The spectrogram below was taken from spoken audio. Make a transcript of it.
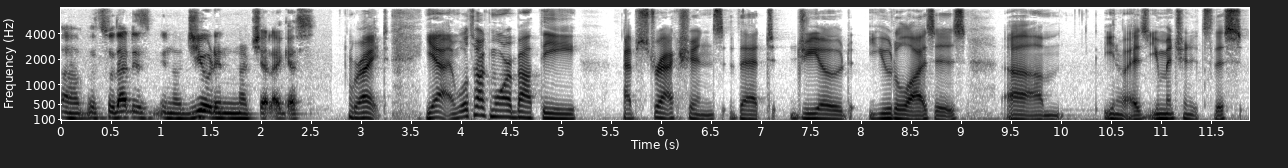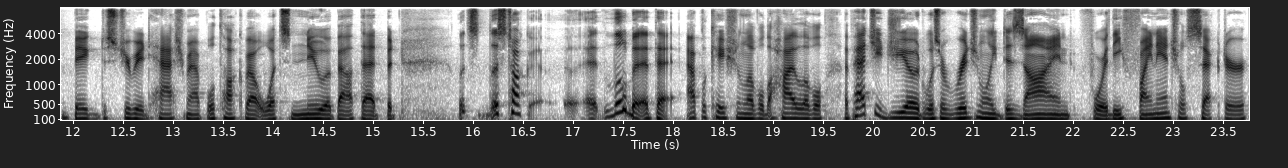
uh, so that is you know geode in a nutshell, I guess. Right. Yeah, and we'll talk more about the abstractions that geode utilizes. Um, you know, as you mentioned, it's this big distributed hash map. We'll talk about what's new about that, but let's let's talk Uh, a little bit at the application level, the high level, Apache Geode was originally designed for the financial sector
